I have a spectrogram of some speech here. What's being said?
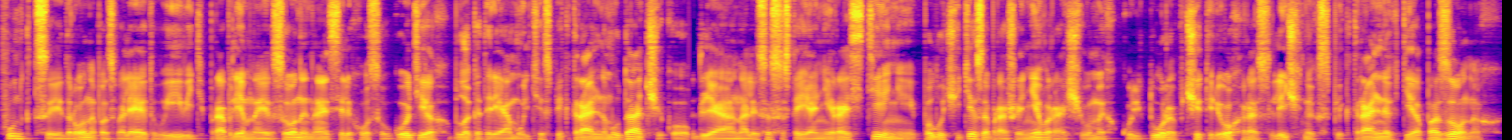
Функции дрона позволяют выявить проблемные зоны на сельхозугодьях благодаря мультиспектральному датчику для анализа состояния растений получить изображение выращиваемых культур в четырех различных спектральных диапазонах.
